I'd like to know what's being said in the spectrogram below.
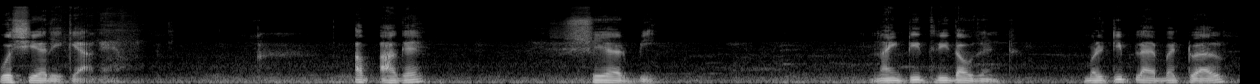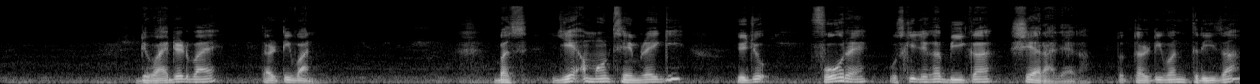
वो शेयर ए के आ गए अब आ गए share B ninety three thousand multiply by twelve divided by thirty one बस ये अमाउंट सेम रहेगी। ये जो फोर है, उसकी जगह बी का शेयर आ जाएगा। तो थर्टी वन थ्री ज़ा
